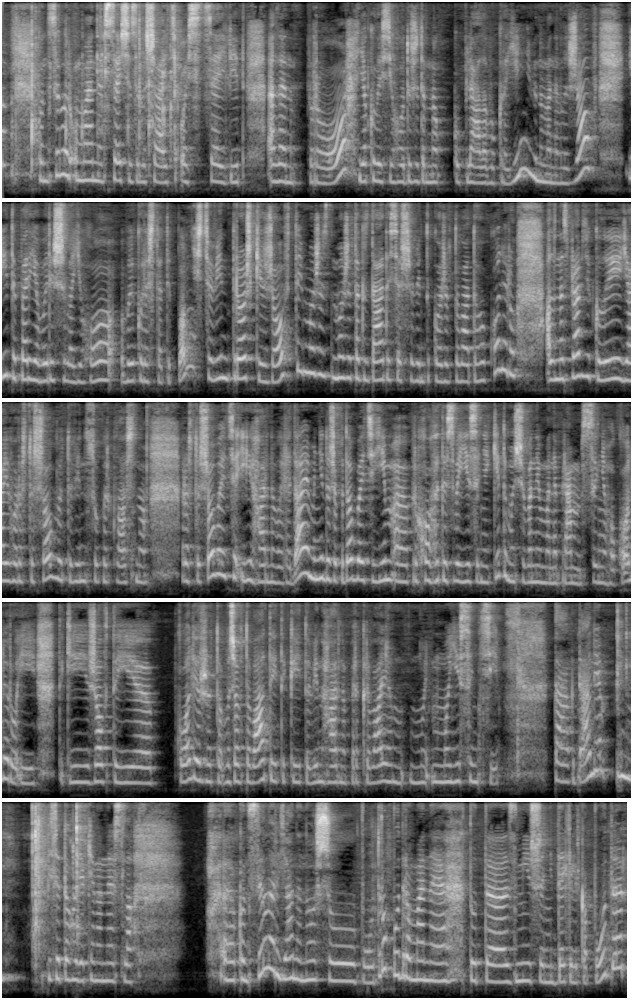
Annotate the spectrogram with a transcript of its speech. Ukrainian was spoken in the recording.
Консилер у мене все ще залишається ось цей від Elen Pro. Я колись його дуже давно купляла в Україні, він у мене лежав, і тепер я вирішила його використати повністю. Він трошки жовтий, може, може так здатися, що він такого жовтуватого кольору. Але насправді, коли я його розташовую, то він супер класно розташовується і гарно виглядає. Мені дуже подобається їм е, приховувати свої синяки, тому що вони в мене прям синього кольору і такий жовтий. Колір жовто- жовтоватий такий, то він гарно перекриває мої синці. Так, далі, після того, як я нанесла консилер, я наношу пудру. Пудра в мене тут е, змішані декілька пудр,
